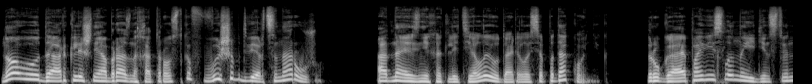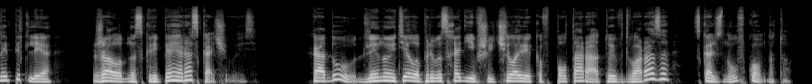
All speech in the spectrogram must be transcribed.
Новый удар клешнеобразных отростков вышиб дверцы наружу. Одна из них отлетела и ударилась о подоконник. Другая повисла на единственной петле, жалобно скрипя и раскачиваясь. К ходу, длиной тела превосходивший человека в полтора, а то и в два раза, скользнул в комнату.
